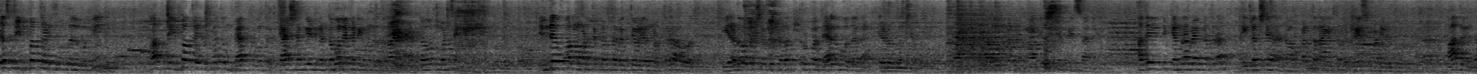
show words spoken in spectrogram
ಜಸ್ಟ್ ಇಪ್ಪತ್ತಡಿ ದೂರದಲ್ಲಿ ಹೋಗಿ ಹತ್ತು ಇಪ್ಪತ್ತೈದು ರೂಪಾಯಿ ಒಂದು ಬ್ಯಾಗ್ ತಗೊಂತಾರೆ. ಕ್ಯಾಶ್ ಹಂಗೆ ಇಟ್ಕೊಂಡು ಟವಲೇ ಕಟ್ಟಿಗೆ ಬಂದಿರ್ತಾರೆ. ಟವಲ್ ಮಾಡಿಸಿ ಹಂಗೆ ಹಿಂದೆ ಫಾಲೋ ಮಾಡ್ತಕ್ಕಂಥ ವ್ಯಕ್ತಿಗಳು ಏನು ಮಾಡ್ತಾರೆ? ಅವರು ಎರಡೂವರೆ ಲಕ್ಷ ರೂಪಾಯಿ ಹತ್ತು ರೂಪಾಯಿ ಬ್ಯಾಗ್ ಹೋದಾಗ ಎರಡೂವರೆ ಲಕ್ಷ ಫೇಸ್ ಆಗಿದೆ ಅದೇ ರೀತಿ ಕೆನರಾ ಬ್ಯಾಂಕ್ ಹತ್ರ ಐದು ಲಕ್ಷ ನಾವು ಕಳ್ತನ ಆಗಿತ್ತು ಅದು ಟ್ರೇಸ್ ಮಾಡಿ ಇಡ್ಬೋದು. ಆದ್ದರಿಂದ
